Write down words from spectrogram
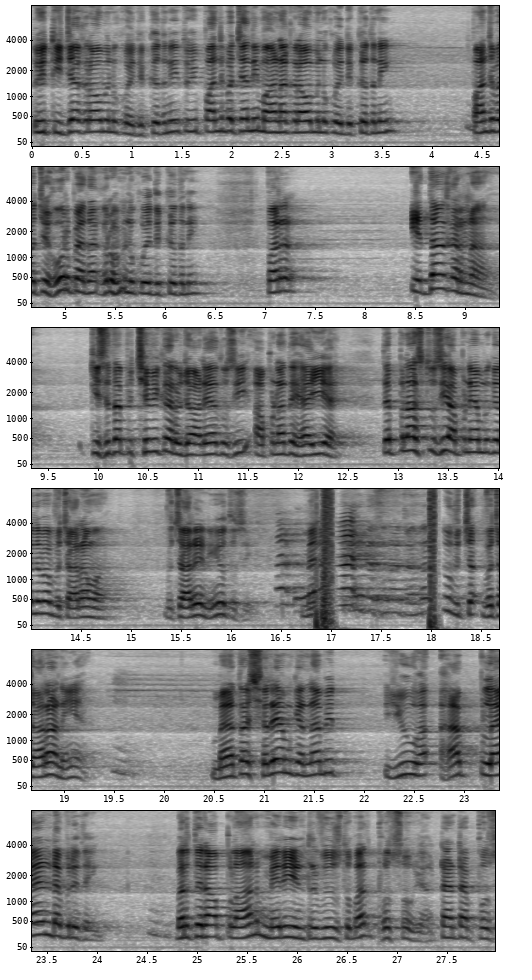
ਤੁਸੀਂ ਤੀਜਾ ਕਰਾਓ ਮੈਨੂੰ ਕੋਈ ਦਿੱਕਤ ਨਹੀਂ। ਤੁਸੀਂ ਪੰਜ ਬੱਚਿਆਂ ਦੀ ਮਾਂ ਨਾਲ ਕਰਾਓ ਮੈਨੂੰ ਕੋਈ ਦਿੱਕਤ ਨਹੀਂ। ਪੰਜ ਬੱਚੇ ਹੋਰ ਪੈਦਾ ਕਰੋ ਮੈਨੂੰ ਕੋਈ ਦਿੱਕਤ ਨਹੀਂ। ਪਰ ਇਦਾਂ ਕਰਨਾ ਕਿਸੇ ਦਾ ਪਿੱਛੇ ਵੀ ਘਰ ਉਜਾੜਿਆ ਤੁਸੀਂ ਆਪਣਾ ਤੇ ਹੈ ਹੀ ਹੈ। ਤੇ ਪਲੱਸ ਤੁਸੀਂ ਆਪਣੇ ਆਪ ਨੂੰ ਕਹਿੰਦੇ ਮੈਂ ਵਿਚਾਰਾ ਵਾਂ। ਵਿਚਾਰੇ ਨਹੀਂ ਹੋ ਤੁਸੀਂ। ਮੈਂ ਇਹ ਦੱਸਣਾ ਚਾਹੁੰਦਾ ਤੂੰ ਵਿਚਾ- ਵਿਚਾਰਾ ਨਹੀਂ ਹੈ। ਮੈਂ ਤਾਂ ਸ਼ਰੇਆਮ ਕਹਿੰਦਾ ਵੀ ਯੂ ਹੈਵ ਪਲਾਨਡ ਐਵਰੀਥਿੰਗ ਪਰ ਤੇਰਾ ਪਲਾਨ ਮੇਰੀ ਇੰਟਰਵਿਊਜ਼ ਤੋਂ ਬਾਅਦ ਫੁੱਸ ਹੋ ਗਿਆ। ਟੈਂਟਾ ਫੁੱਸ।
